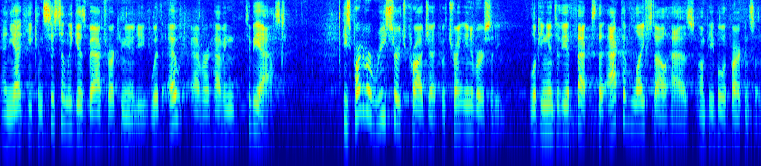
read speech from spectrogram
and yet he consistently gives back to our community without ever having to be asked. He's part of a research project with Trent University looking into the effects that active lifestyle has on people with Parkinson.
